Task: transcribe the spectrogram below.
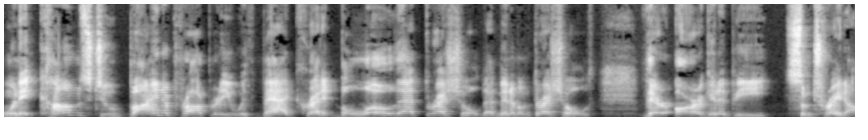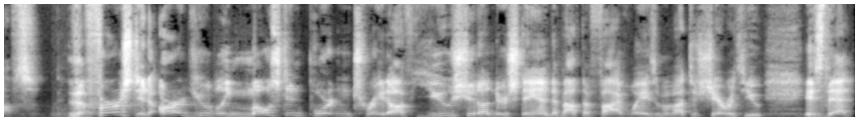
when it comes to buying a property with bad credit below that threshold, that minimum threshold, there are going to be some trade-offs. The first and arguably most important trade-off you should understand about the five ways I'm about to share with you is that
